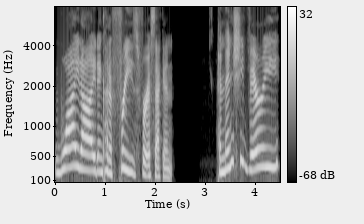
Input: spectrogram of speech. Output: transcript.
wide-eyed and kind of freeze for a second. And then she very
